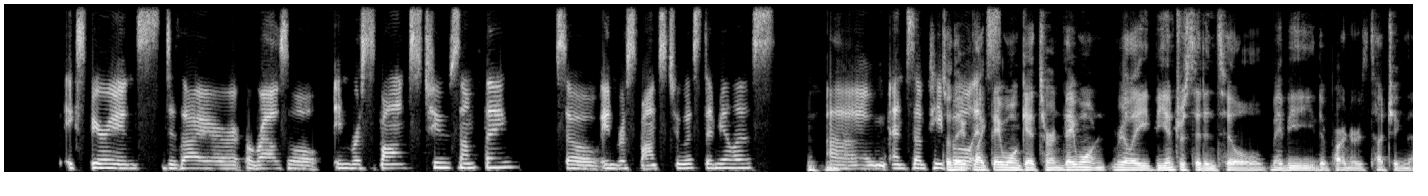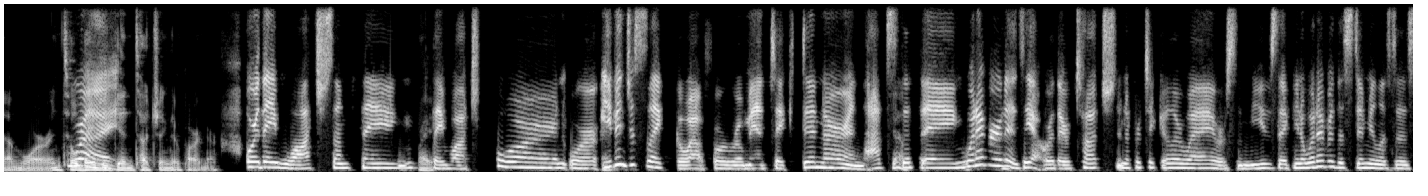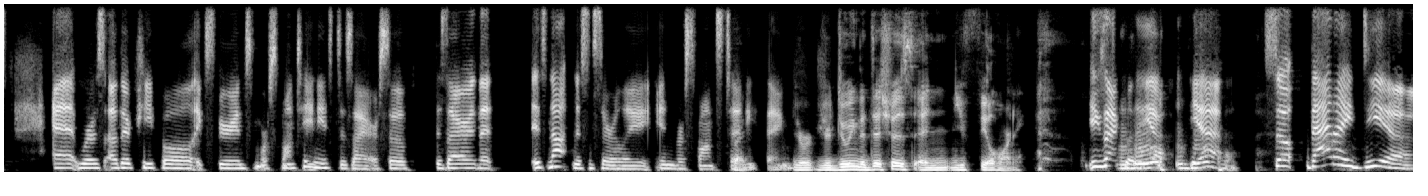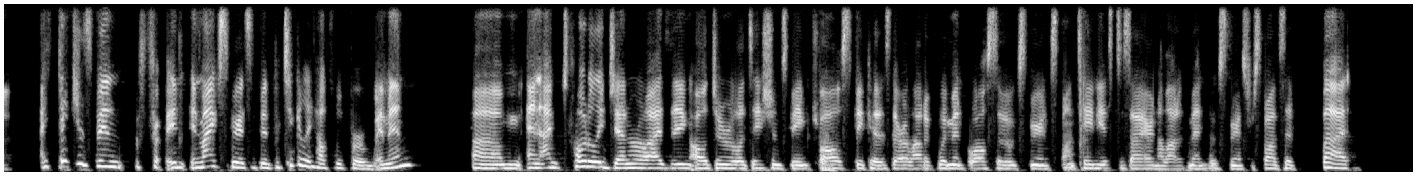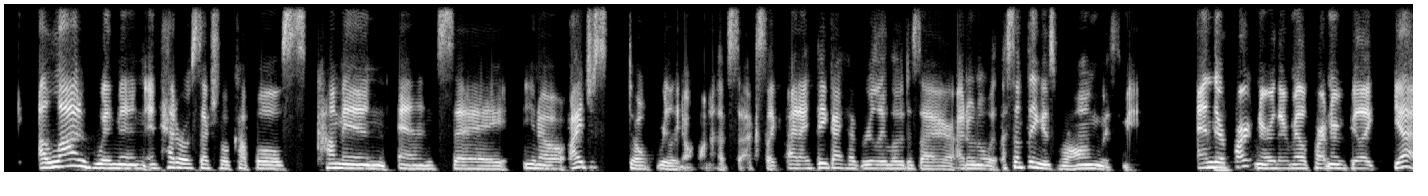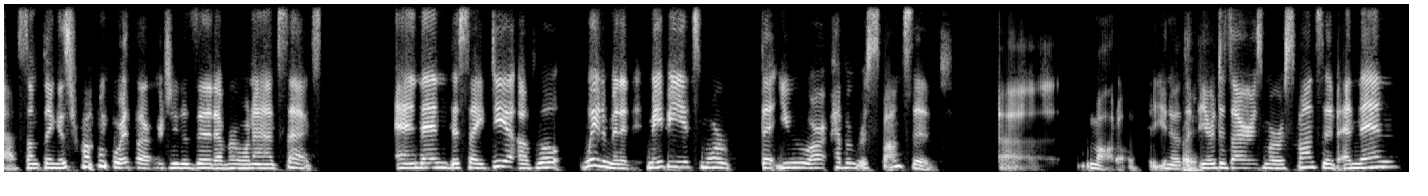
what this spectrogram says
experience desire, arousal in response to something. So, in response to a stimulus, Mm-hmm. Um, and some people, so they like they won't get turned. They won't really be interested until maybe their partner is touching them, or until right. they begin touching their partner, or they watch something. Right. They watch porn, or even just like go out for a romantic dinner, and that's yeah. the thing. Whatever it is, yeah. Or they're touched in a particular way, or some music. You know, whatever the stimulus is. And whereas other people experience more spontaneous desire, so desire that it's not necessarily in response to right. anything. You're you're doing the dishes and you feel horny. exactly. Mm-hmm. Yeah. Mm-hmm. Yeah. So that idea, I think, has been, in, in my experience, has been particularly helpful for women. Um, and I'm totally generalizing, all generalizations being sure. false, because there are a lot of women who also experience spontaneous desire and a lot of men who experience responsive. But a lot of women in heterosexual couples come in and say, you know, I just don't really don't want to have sex. Like, and I think I have really low desire. I don't know what something is wrong with me. And their partner, their male partner would be like, yeah, something is wrong with her. She doesn't ever want to have sex. And then this idea of, well, wait a minute, maybe it's more that you are have a responsive uh, model, you know, right. that your desire is more responsive. And then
